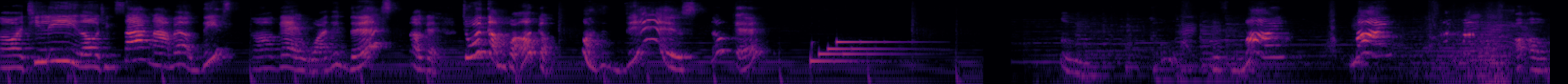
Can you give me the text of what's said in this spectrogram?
Rồi, chili, rồi, chính xác nào, bây giờ this Ok, what is this Ok, chú ấy cầm quả ớt cầm What is this Ok hmm. It's mine. Mine. Uh-oh.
